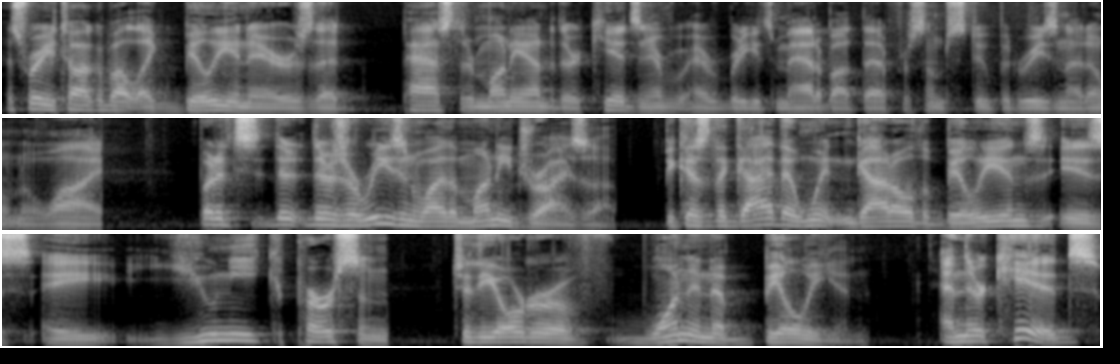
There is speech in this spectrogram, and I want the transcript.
That's where you talk about like billionaires that pass their money on to their kids, and everybody gets mad about that for some stupid reason. I don't know why, but it's there, there's a reason why the money dries up because the guy that went and got all the billions is a unique person to the order of one in a billion, and their kids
